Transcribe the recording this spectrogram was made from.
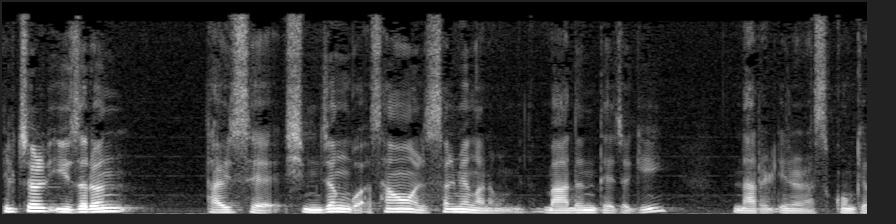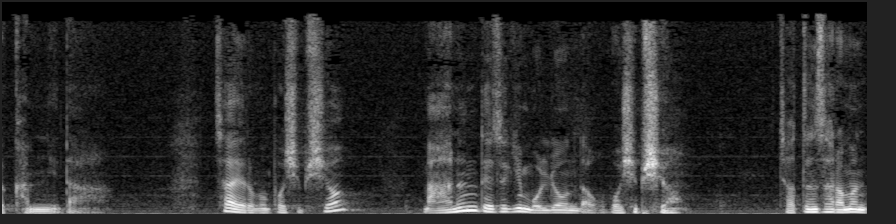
1절2절은 다윗의 심정과 상황을 설명하는 겁니다. 많은 대적이 나를 일어나서 공격합니다. 자, 여러분 보십시오. 많은 대적이 몰려온다고 보십시오. 자, 어떤 사람은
